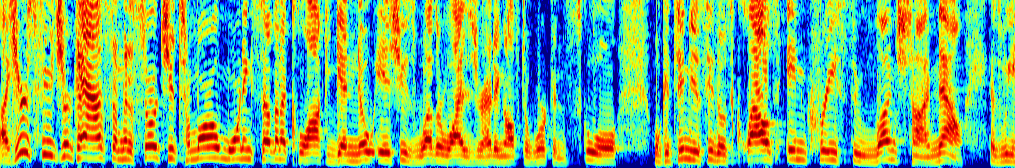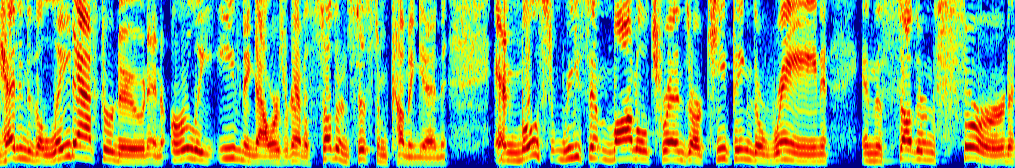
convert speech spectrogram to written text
Uh, here's Futurecast. I'm going to start you tomorrow morning, 7 o'clock. Again, no issues weather-wise. You're heading off to work and school. We'll continue to see those clouds increase through lunchtime. Now, as we head into the late afternoon and early evening hours, we're going to have a southern system coming in, and most recent model trends are keeping the rain in the southern third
